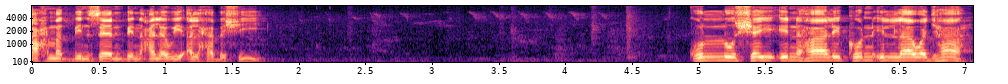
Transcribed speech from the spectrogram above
Ahmad bin Zain bin Alawi Al-Habashi. Kullu syai'in halikun illa wajhah.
